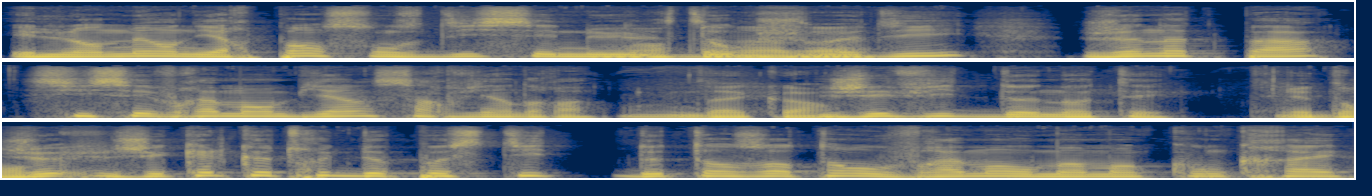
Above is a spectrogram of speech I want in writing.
Et le lendemain, on y repense, on se dit c'est nul. Non, Donc je me dis, je note pas. Si c'est vraiment bien, ça reviendra. D'accord. J'évite de noter. Et J'ai quelques trucs de post-it de temps en temps où vraiment au moment concret,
